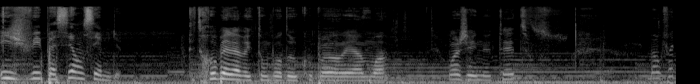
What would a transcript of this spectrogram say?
et je vais passer en CM2. T'es trop belle avec ton bandeau comparé à moi. Moi j'ai une tête. Mais en fait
